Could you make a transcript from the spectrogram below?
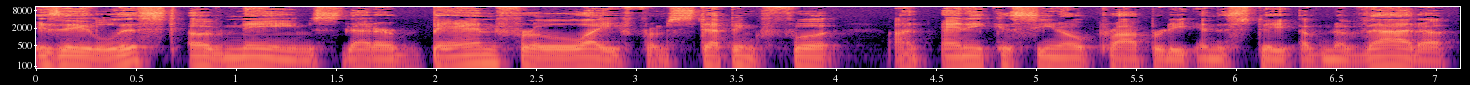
is a list of names that are banned for life from stepping foot on any casino property in the state of Nevada.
